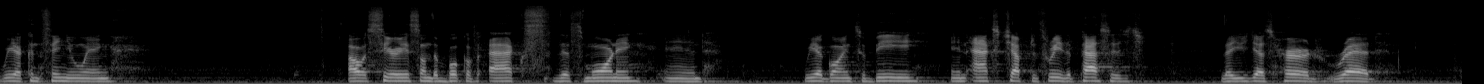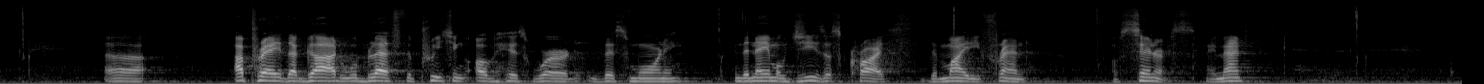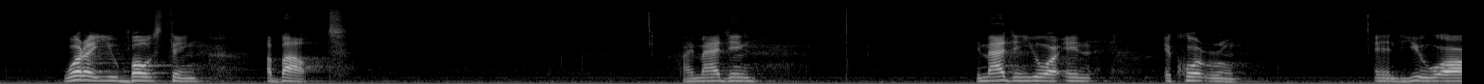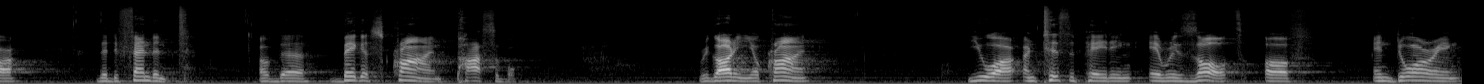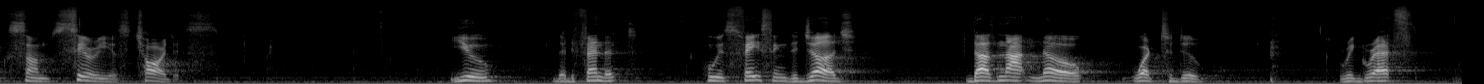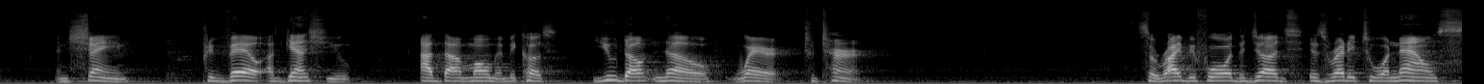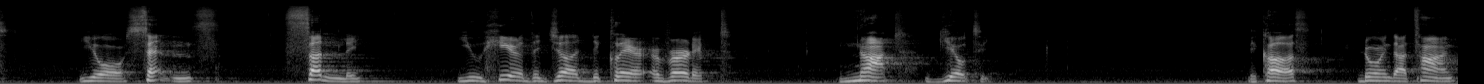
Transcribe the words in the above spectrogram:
We are continuing our series on the book of Acts this morning, and we are going to be in Acts chapter 3, the passage that you just heard read. Uh, I pray that God will bless the preaching of His word this morning. In the name of Jesus Christ, the mighty friend of sinners. Amen. What are you boasting about? I imagine imagine you are in a courtroom and you are the defendant of the biggest crime possible. Regarding your crime, you are anticipating a result of enduring some serious charges. You, the defendant, who is facing the judge, does not know what to do. Regrets and shame prevail against you at that moment because you don't know where to turn. So, right before the judge is ready to announce your sentence, suddenly you hear the judge declare a verdict not guilty. Because during that time,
